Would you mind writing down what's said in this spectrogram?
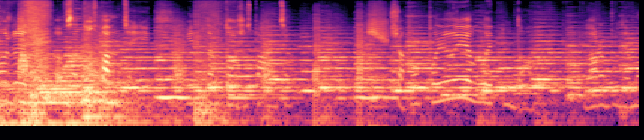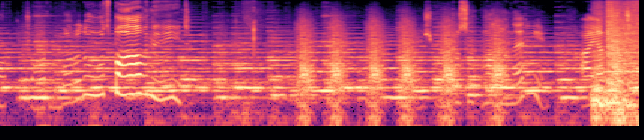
може в саду спамити. 要对我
